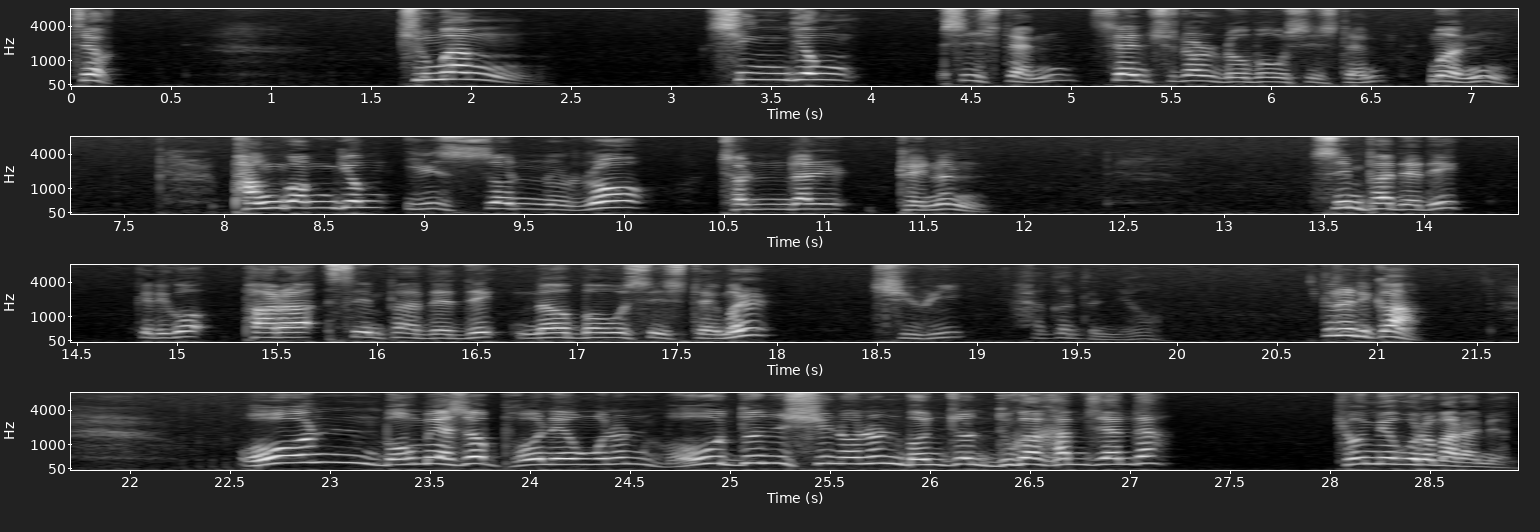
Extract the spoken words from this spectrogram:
즉 중앙 신경 시스템, 센츄럴 러버 시스템은 방광경 일선으로 전달되는 심파데틱 그리고 파라심파데틱 너버 시스템을 지휘하거든요. 그러니까 온 몸에서 보내오는 모든 신호는 먼저 누가 감지한다? 경명으로 말하면.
